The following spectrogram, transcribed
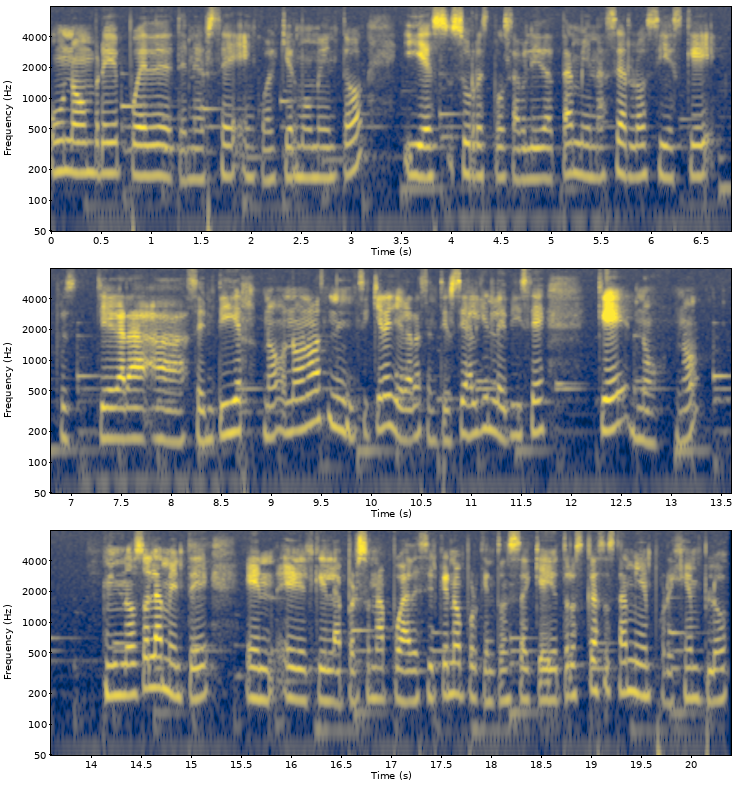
un hombre puede detenerse en cualquier momento y es su responsabilidad también hacerlo si es que pues llegara a sentir, no, no, no, ni siquiera llegar a sentir, si alguien le dice que no, ¿no? No solamente en el que la persona pueda decir que no, porque entonces aquí hay otros casos también, por ejemplo,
